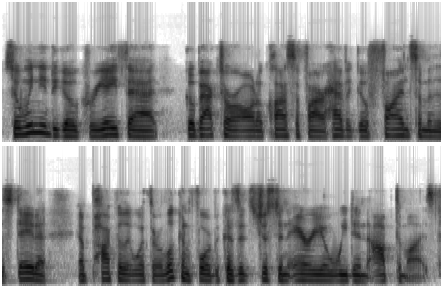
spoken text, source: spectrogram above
so we need to go create that go back to our auto classifier, have it go find some of this data and populate what they're looking for because it's just an area we didn't optimize.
